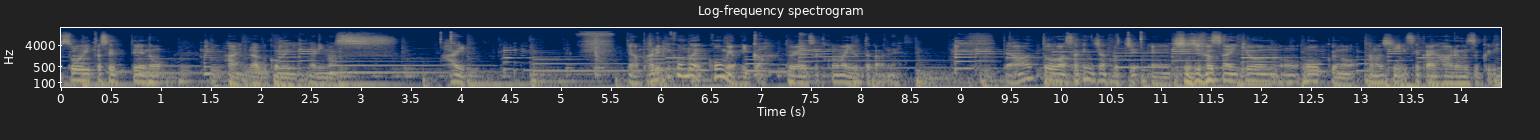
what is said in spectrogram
そういった設定の、はい、ラブコメになります。はい。じゃあパリピコメ孔明はいいか。とりあえずこの前言ったからね。であとは先にじゃあこっち、えー、史上最強の多くの楽しい世界ハーレム作り、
